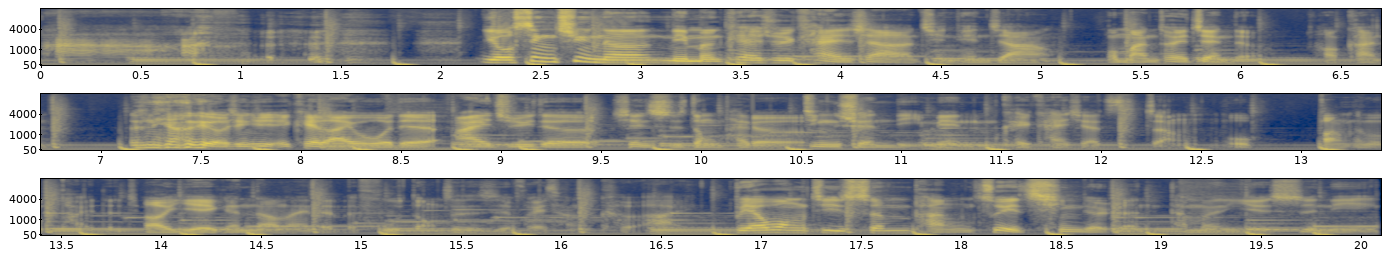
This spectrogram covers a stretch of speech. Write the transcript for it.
啊。有兴趣呢，你们可以去看一下《前天家》，我蛮推荐的，好看。你要有兴趣，也可以来我的 IG 的现实动态的精选里面，你们可以看一下这张我帮他们拍的。老爷爷跟老奶奶的互动真的是非常可爱。不要忘记身旁最亲的人，他们也是你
